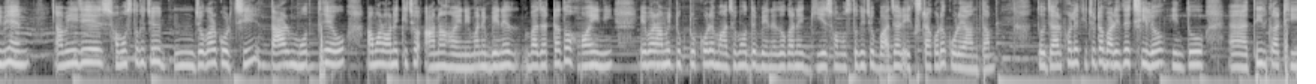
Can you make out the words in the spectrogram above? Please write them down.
ইভেন আমি যে সমস্ত কিছু জোগাড় করছি, তার মধ্যেও আমার অনেক কিছু আনা হয়নি। মানে বেনে বাজারটা তো হয়নি। এবার আমি টুকটুক করে মাঝে মধ্যে বেনে দোকানে গিয়ে সমস্ত কিছু বাজার এক্সট্রা করে করে আনতাম। তো যার ফলে কিছুটা বাড়িতে ছিল, কিন্তু তীরকাঠি,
